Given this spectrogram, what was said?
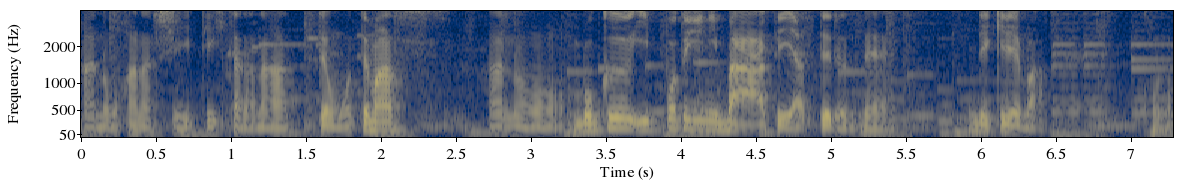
あのお話できたらなって思ってます。あの僕一方的にバーってやってるんでできればこの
